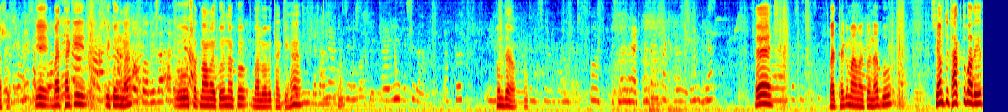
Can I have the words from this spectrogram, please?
আসো। এ বাইর থাকি ই করি না। ও সৎ মামাই করি না কো ভালোভাবে থাকি হ্যাঁ? ফোন দাও। এ বাইর থাকি মামাই কই না বউ। শ্যাম তুই থাকতো বাড়ির।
